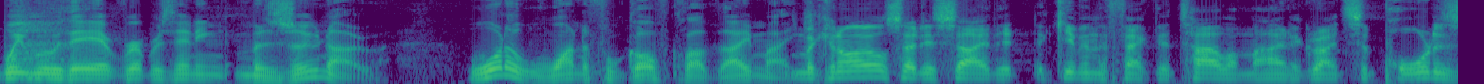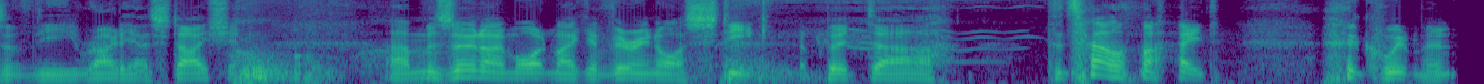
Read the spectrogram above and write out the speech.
we were there representing Mizuno. What a wonderful golf club they make. But can I also just say that, given the fact that Taylor Made are great supporters of the radio station, uh, Mizuno might make a very nice stick, but uh, the Taylor Made equipment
